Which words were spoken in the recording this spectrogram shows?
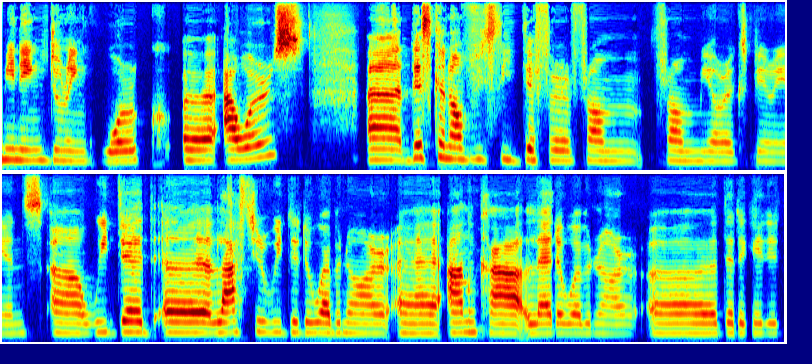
meaning during work uh, hours. Uh, this can obviously differ from from your experience. Uh, we did uh, last year. We did a webinar. Uh, Anka led a webinar uh, dedicated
